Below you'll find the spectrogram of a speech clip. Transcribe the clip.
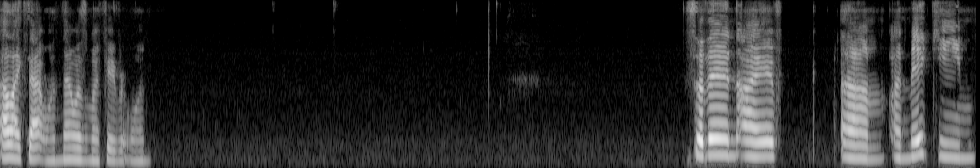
I like that one. That was my favorite one. So then I've, um, I'm making,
